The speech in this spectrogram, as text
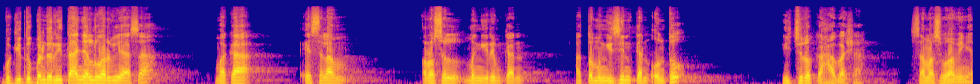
Begitu penderitaannya luar biasa, maka Islam Rasul mengirimkan atau mengizinkan untuk hijrah ke Habasyah sama suaminya.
